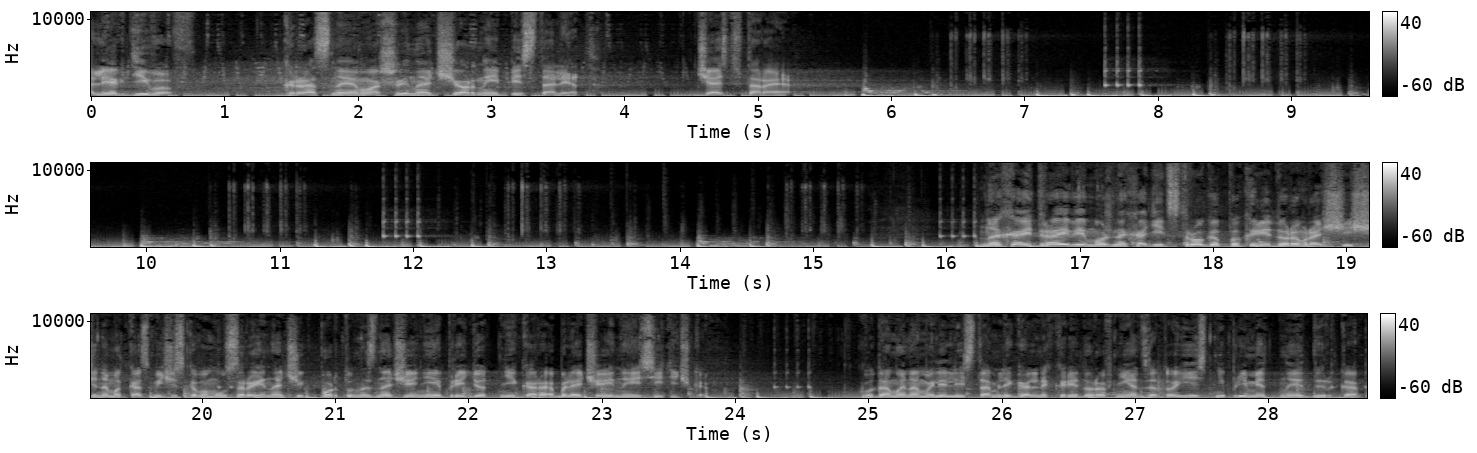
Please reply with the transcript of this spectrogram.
Олег Дивов. Красная машина, черный пистолет. Часть вторая. На хайдрайве можно ходить строго по коридорам, расчищенным от космического мусора, иначе к порту назначения придет не корабль, а чайное ситечко. Куда мы намылились, там легальных коридоров нет, зато есть неприметная дырка.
